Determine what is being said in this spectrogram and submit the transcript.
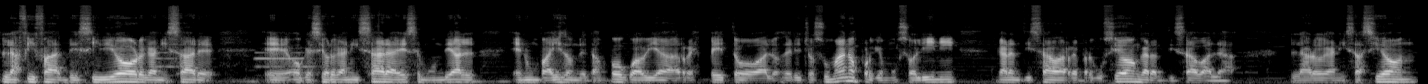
la FIFA decidió organizar eh, o que se organizara ese Mundial en un país donde tampoco había respeto a los derechos humanos, porque Mussolini garantizaba repercusión, garantizaba la, organización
